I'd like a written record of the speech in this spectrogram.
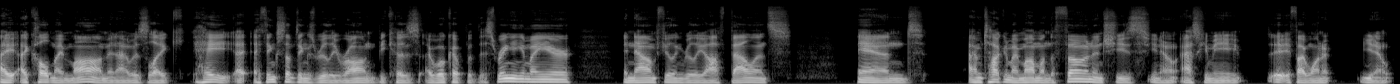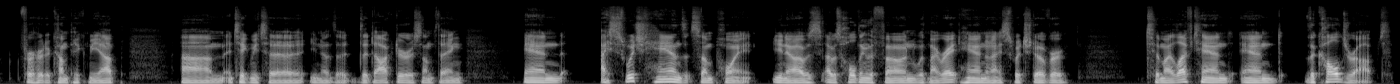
I, I, called my mom and I was like, hey, I, I, think something's really wrong because I woke up with this ringing in my ear and now I'm feeling really off balance. And I'm talking to my mom on the phone and she's, you know, asking me if I want to, you know, for her to come pick me up um, and take me to, you know, the the doctor or something. And I switched hands at some point. You know, I was I was holding the phone with my right hand and I switched over to my left hand and the call dropped.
